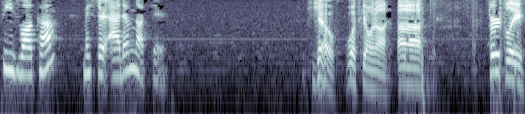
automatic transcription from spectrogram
Please welcome Mr. Adam Nutter. Yo, what's going on? Uh, firstly,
